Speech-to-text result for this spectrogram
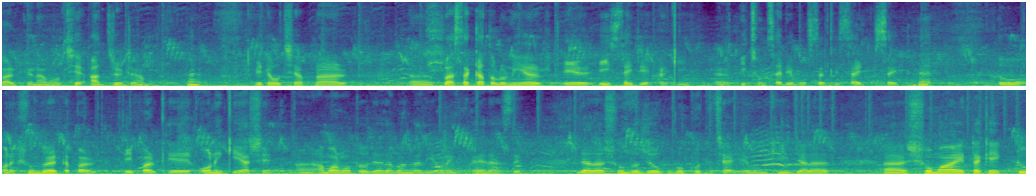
পার্কের নাম হচ্ছে আদ্রেটাম হ্যাঁ? এটা হচ্ছে আপনার প্লাসা কাতালোনিয়ার এই সাইডে আর কি পিছন সাইডে বসছে আর কি সাইড সাইড হ্যাঁ? তো অনেক সুন্দর একটা পার্ক এই পার্কে অনেকেই আসে। আমার মতো যারা বাঙালি, অনেক ভাইয়েরা আছে। যারা সৌন্দর্য উপভোগ করতে চায় এবং কি যারা সময়টাকে একটু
